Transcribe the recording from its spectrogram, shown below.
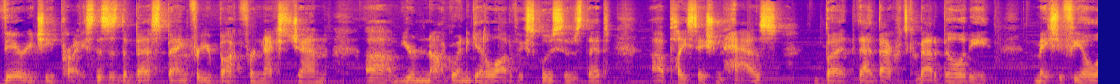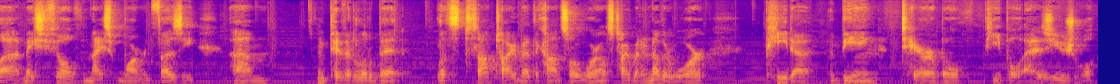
very cheap price. This is the best bang for your buck for next gen. Um, you're not going to get a lot of exclusives that uh, PlayStation has, but that backwards compatibility makes you feel uh, makes you feel nice, warm, and fuzzy. Um, pivot a little bit. Let's stop talking about the console war. Let's talk about another war. PETA being terrible people as usual.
